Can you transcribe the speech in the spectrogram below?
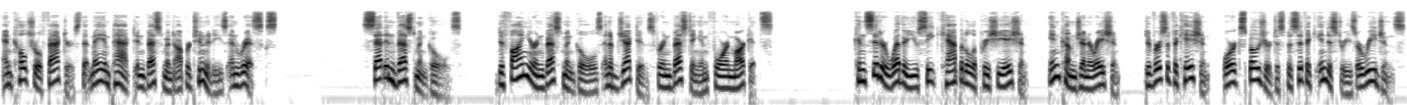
and cultural factors that may impact investment opportunities and risks. Set investment goals. Define your investment goals and objectives for investing in foreign markets. Consider whether you seek capital appreciation, income generation, diversification, or exposure to specific industries or regions.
